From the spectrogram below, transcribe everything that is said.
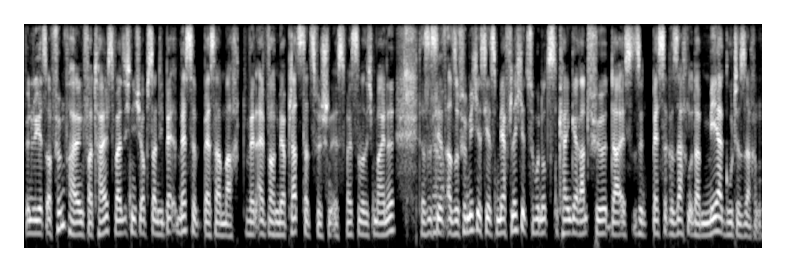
Wenn du jetzt auf fünf Hallen verteilst, weiß ich nicht, ob es dann die Be Messe besser macht, wenn einfach mehr Platz dazwischen ist. Weißt du, was ich meine? Das ist ja. jetzt, also für mich ist jetzt mehr Fläche zu benutzen kein Garant für, da ist, sind bessere Sachen oder mehr gute Sachen.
